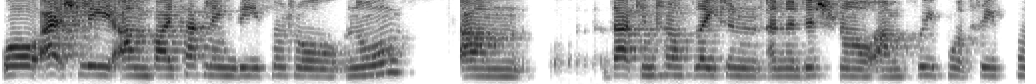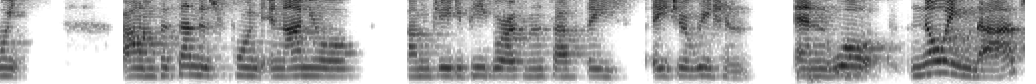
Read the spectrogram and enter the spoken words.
well actually um, by tackling the social norms um, that can translate in an additional um, 3.3 points um, percentage point in annual um, GDP growth in the Southeast Asia region. And well, knowing that,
